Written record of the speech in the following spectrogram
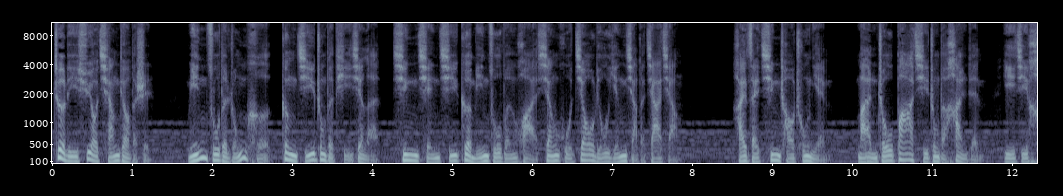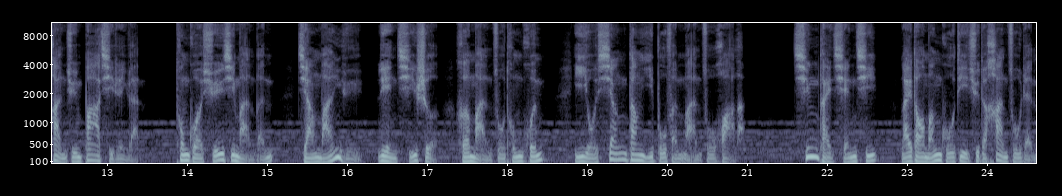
这里需要强调的是，民族的融合更集中地体现了清前期各民族文化相互交流影响的加强。还在清朝初年，满洲八旗中的汉人以及汉军八旗人员，通过学习满文。讲满语、练骑射和满族通婚，已有相当一部分满族化了。清代前期来到蒙古地区的汉族人，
